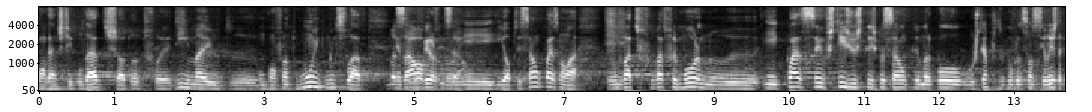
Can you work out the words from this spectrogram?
com grandes dificuldades. Ao todo foi dia e meio de um confronto muito, muito suave Mas entre o Governo e, e a oposição. Quase não há. Um debate, o debate foi morno eh, e quase sem vestígios de crispação que marcou os tempos de governação socialista.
